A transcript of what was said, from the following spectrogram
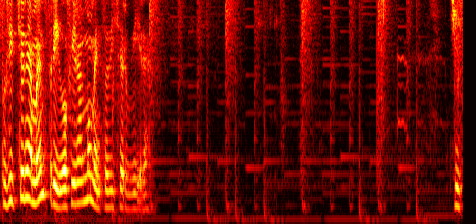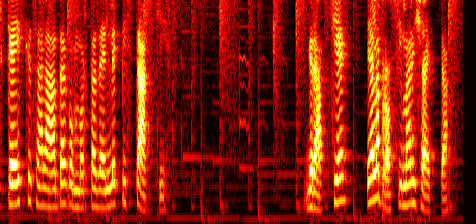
Posizioniamo in frigo fino al momento di servire. Cheesecake salata con mortadelle e pistacchi. Grazie e alla prossima ricetta!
